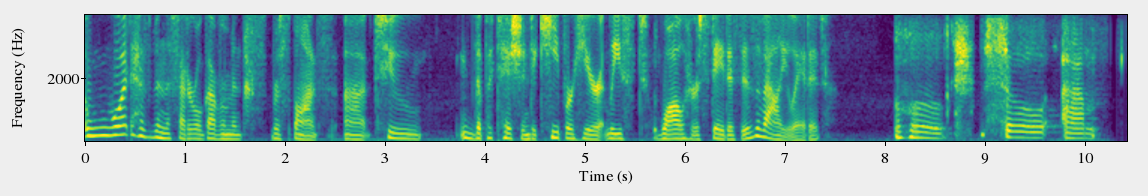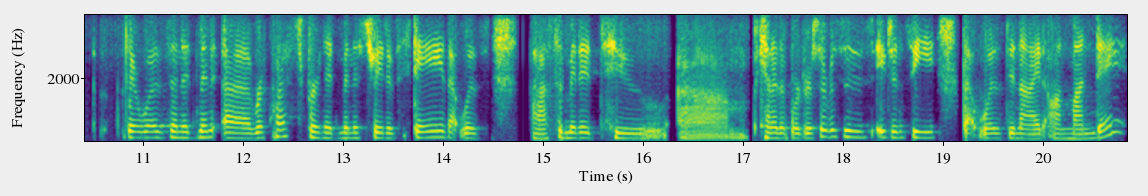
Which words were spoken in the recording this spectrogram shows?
What has been the federal government's response uh, to the petition to keep her here at least while her status is evaluated? Mm-hmm. So um, there was an admin, uh, request for an administrative stay that was uh, submitted to um, Canada Border Services Agency that was denied on Monday.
